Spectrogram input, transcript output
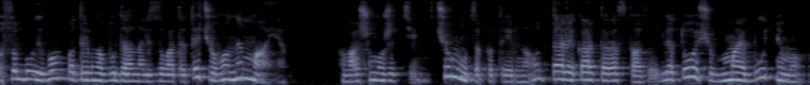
Особливо потрібно буде аналізувати те, чого немає в вашому житті. Чому це потрібно? От далі карта розказує, для того, щоб в майбутньому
